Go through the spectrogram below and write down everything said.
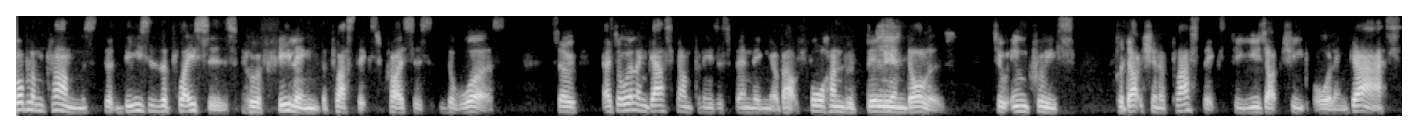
problem comes that these are the places who are feeling the plastics crisis the worst. So, as oil and gas companies are spending about $400 billion to increase production of plastics to use up cheap oil and gas,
